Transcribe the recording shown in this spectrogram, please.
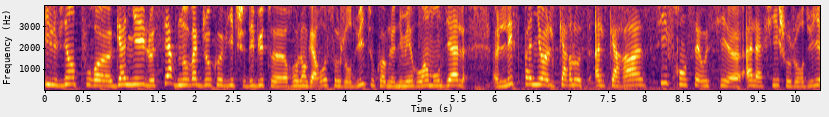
Il vient pour euh, gagner. Le Serbe Novak Djokovic débute euh, Roland Garros aujourd'hui, tout comme le numéro 1 mondial, l'Espagnol Carlos Alcaraz. Six Français aussi à l'affiche aujourd'hui,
